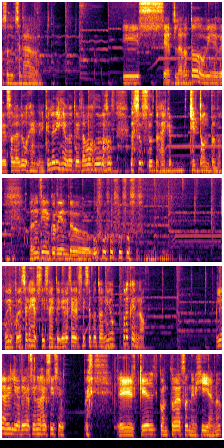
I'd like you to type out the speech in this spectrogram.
solucionado. Y se aclaró todo, regresó la luz, gente. ¿Qué le dije, bro? Te estamos duros de sus frutos. Ay, qué, qué, tonto, ¿no? Ahora siguen corriendo. Uf, uf, uf, Oye, puede hacer ejercicio, gente. ¿Quiere hacer ejercicio con tu amigo? ¿Por qué no? Mira, Billy, estoy haciendo ejercicio. El él con toda su energía, ¿no?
